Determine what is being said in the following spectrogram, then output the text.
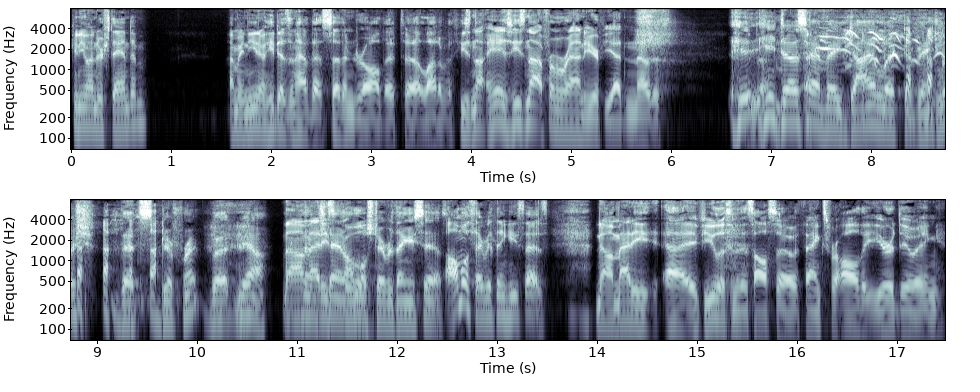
Can you understand him? I mean, you know, he doesn't have that southern drawl that uh, a lot of us. He's not. He's, he's not from around here. If you hadn't noticed. He, he does have a dialect of English that's different, but yeah, No, I understand cool. almost everything he says. almost everything he says. No, Maddie, uh, if you listen to this also, thanks for all that you're doing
